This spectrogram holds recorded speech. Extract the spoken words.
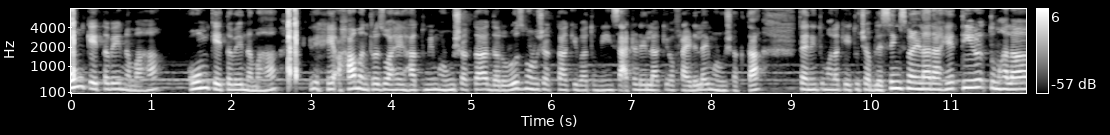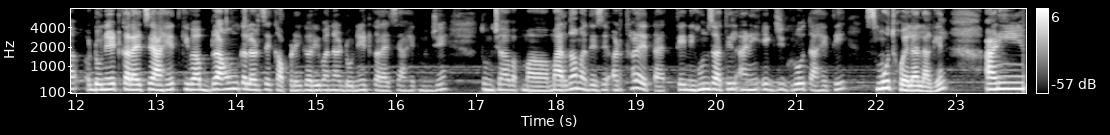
ओम केतवे नमहा. ओम केतवे नमहा. हे हा मंत्र जो आहे हा तुम्ही म्हणू शकता दररोज म्हणू शकता किंवा तुम्ही सॅटर्डेला किंवा फ्रायडेलाही म्हणू शकता. त्याने तुम्हाला केतूच्या ब्लेसिंग्स मिळणार आहेत. तीळ तुम्हाला डोनेट करायचे आहेत किंवा ब्राऊन कलरचे कपडे गरिबांना डोनेट करायचे आहेत. म्हणजे तुमच्या म- मार्गामध्ये जे अडथळे येत आहेत ते निघून जातील आणि एक जी ग्रोथ आहे ती स्मूथ व्हायला लागेल. आणि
